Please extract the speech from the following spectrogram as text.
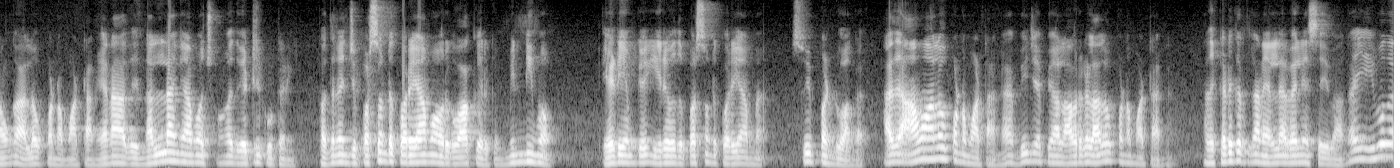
அவங்க அலோவ் பண்ண மாட்டாங்க. ஏன்னா அது நல்லா ஞாபகம் வச்சுக்கோங்க அது வெற்றி கூட்டணி. பதினஞ்சு பர்சன்ட் குறையாம அவருக்கு வாக்கு இருக்குது மினிமம் ஏடிஎம்கே இருபது பர்சன்ட் குறையாம ஸ்வீப் பண்ணுவாங்க. அது அவன் அலோவ் பண்ண மாட்டாங்க. பிஜேபியால் அவர்கள் அலோவ் பண்ண மாட்டாங்க. அதை கெடுக்கிறதுக்கான எல்லா வேலையும் செய்வாங்க. இவங்க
